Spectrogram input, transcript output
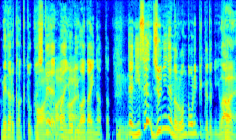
メダル獲得してまあより話題になった。で2012年のロンドンオリンピックの時には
